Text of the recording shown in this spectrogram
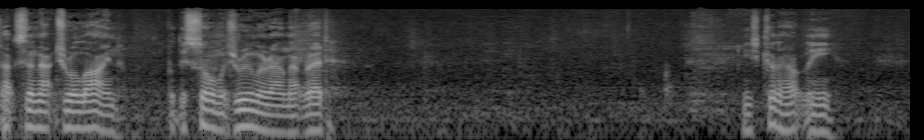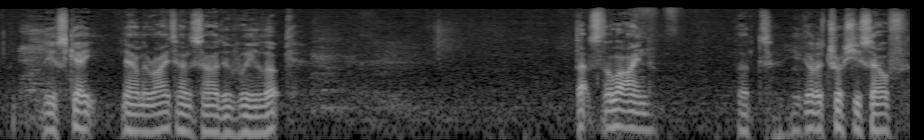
That's the natural line, but there's so much room around that red. He's cut out the the escape down the right hand side if we look. That's the line, but you've got to trust yourself.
